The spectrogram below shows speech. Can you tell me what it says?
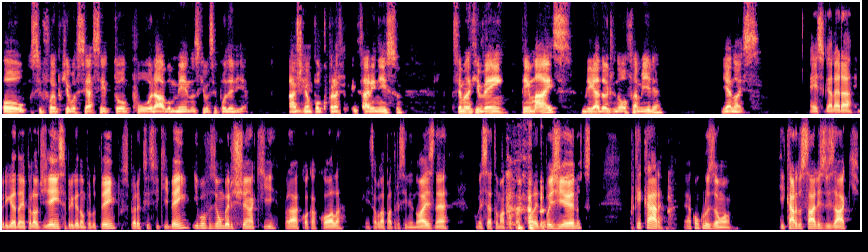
ou se foi porque você aceitou por algo menos que você poderia. Acho uhum. que é um uhum. pouco para pensarem nisso. Semana que vem tem mais. Obrigadão de novo, família. E é nóis. É isso, galera. Obrigadão aí pela audiência, obrigadão pelo tempo. Espero que vocês fiquem bem. E vou fazer um merchan aqui para Coca-Cola. Quem sabe lá patrocine nós, né? Comecei a tomar Coca-Cola depois de anos. Porque, cara, é a conclusão, ó. Ricardo Salles do Isaac,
